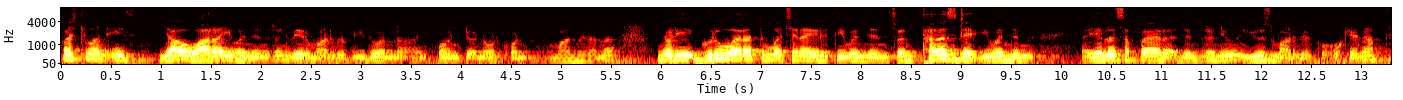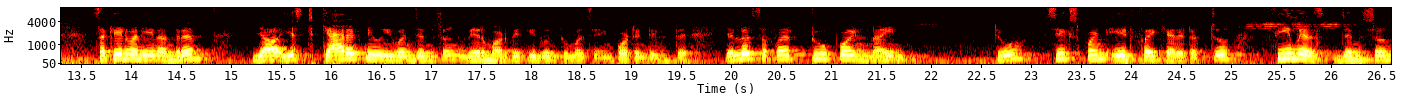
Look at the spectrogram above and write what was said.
ಫಸ್ಟ್ ಒನ್ ಈಸ್ ಯಾವ ವಾರ ಈ ಒಂದು ಜನ್ಸನ್ ವೇರ್ ಮಾಡಬೇಕು? ಇದು ಒಂದು ಪಾಯಿಂಟ್ ನೋಡ್ಕೊಂಡು ಮಾಡಿಬಿಡೋಣ. ನೋಡಿ, ಗುರುವಾರ ತುಂಬ ಚೆನ್ನಾಗಿರುತ್ತೆ ಈ ಒಂದು ಜನ್ಸನ್ ಥರ್ಸ್ಡೇ ಈ ಒಂದು ಎಲ್ಲೋ ಸಫೈರ್ ಜೆಮ್ಸ್ಟೋನ್ ನೀವು ಯೂಸ್ ಮಾಡಬೇಕು ಓಕೆನಾ ಸೆಕೆಂಡ್ ಒನ್ ಏನಂದರೆ, ಯಾ, ಎಷ್ಟು ಕ್ಯಾರೆಟ್ ನೀವು ಈ ಒಂದು ಜೆಮ್ಸ್ಟೋನ್ ವೇರ್ ಮಾಡಬೇಕು, ಇದು ಒಂದು ತುಂಬ ಚ ಇಂಪಾರ್ಟೆಂಟ್ ಇರುತ್ತೆ. Yellow sapphire two point nine to six point eight five carat ಅಷ್ಟು ಫೀಮೇಲ್ಸ್ ಜೆಮ್ಸ್ಟೋನ್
